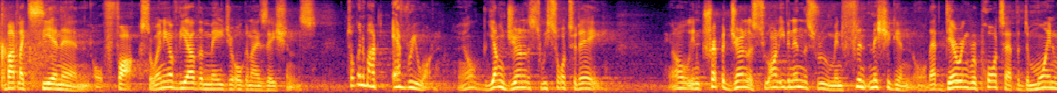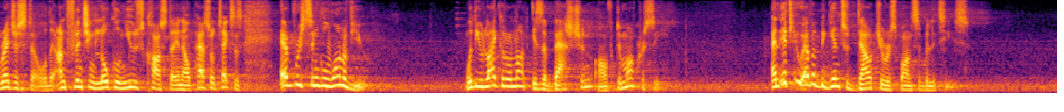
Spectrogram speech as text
about like CNN or Fox or any of the other major organizations. I'm talking about everyone. You know, the young journalists we saw today, you know, intrepid journalists who aren't even in this room in Flint, Michigan, or that daring reporter at the Des Moines Register, or the unflinching local newscaster in El Paso, Texas. Every single one of you, whether you like it or not, is a bastion of democracy. And if you ever begin to doubt your responsibilities,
